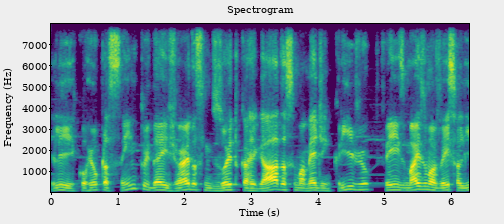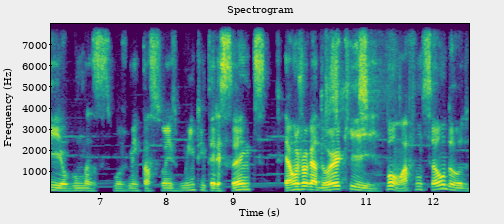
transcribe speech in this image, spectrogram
Ele correu para 110 jardas em 18 carregadas, uma média incrível, fez mais uma vez ali algumas movimentações muito interessantes. É um jogador que, bom, a função do,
